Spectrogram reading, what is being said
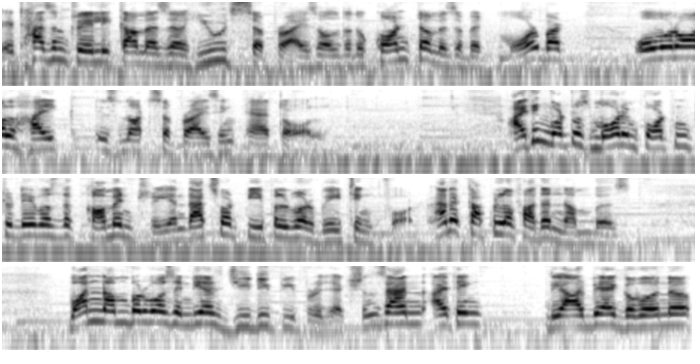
It hasn't really come as a huge surprise, although the quantum is a bit more, but overall hike is not surprising at all. I think what was more important today was the commentary, and that's what people were waiting for, and a couple of other numbers. One number was India's GDP projections, and I think the RBI governor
